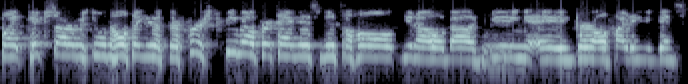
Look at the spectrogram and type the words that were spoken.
But Pixar was doing the whole thing. You know, it's their first female protagonist, and it's a whole, you know, about Mhm. being a girl fighting against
